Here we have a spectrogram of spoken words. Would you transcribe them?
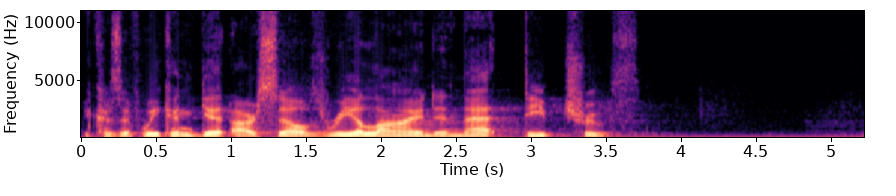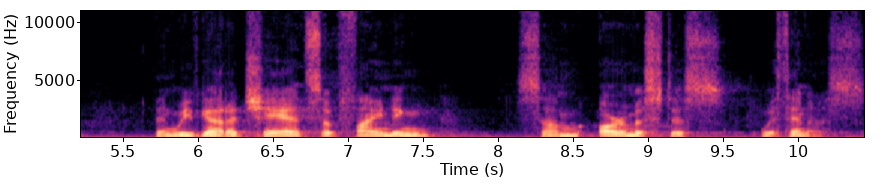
Because if we can get ourselves realigned in that deep truth, then we've got a chance of finding some armistice within us.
